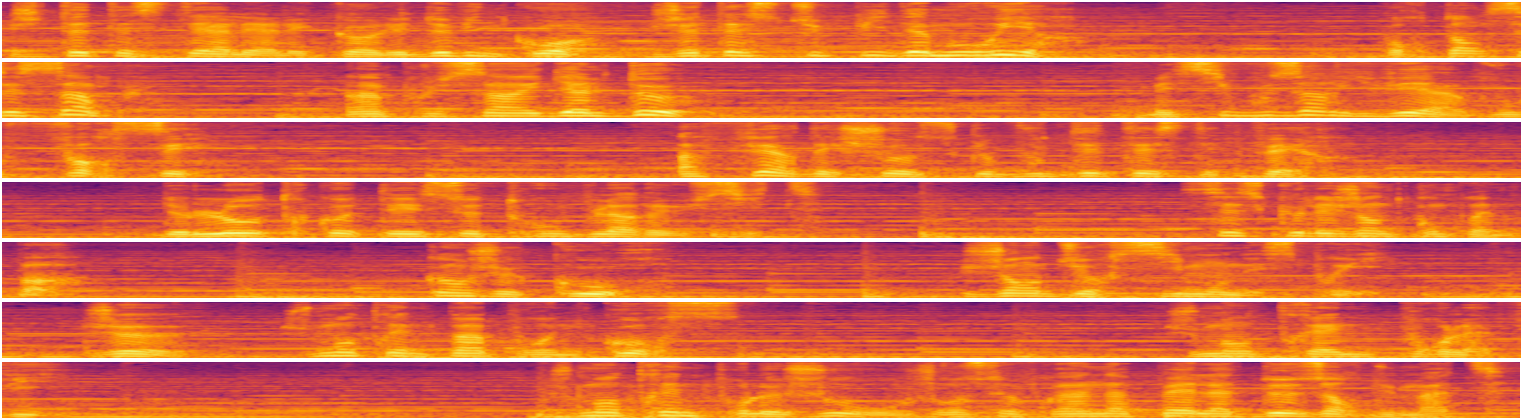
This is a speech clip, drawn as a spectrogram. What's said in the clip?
Je détestais aller à l'école et devine quoi J'étais stupide à mourir. Pourtant c'est simple. 1 plus 1 égale 2. Mais si vous arrivez à vous forcer à faire des choses que vous détestez faire, de l'autre côté se trouve la réussite. C'est ce que les gens ne comprennent pas. Quand je cours, j'endurcis mon esprit. Je, je m'entraîne pas pour une course. Je m'entraîne pour la vie. Je m'entraîne pour le jour où je recevrai un appel à 2h du mat,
